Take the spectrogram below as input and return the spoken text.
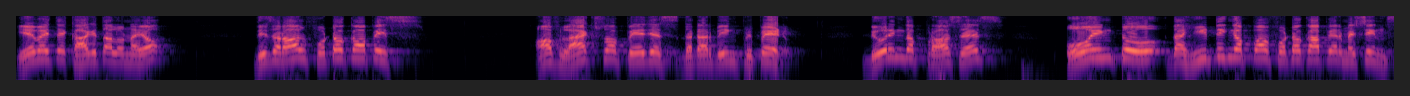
ఏవైతే కాగితాలు ఉన్నాయో these are all photocopies of lakhs of pages that are being prepared during the process owing to the heating up of photocopier machines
